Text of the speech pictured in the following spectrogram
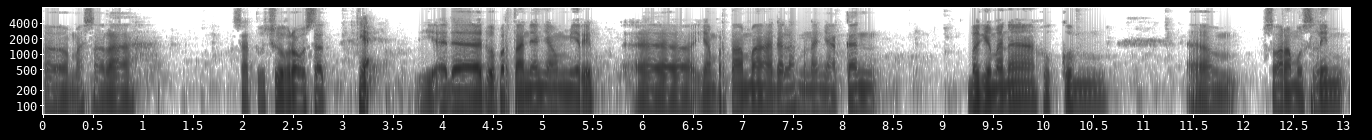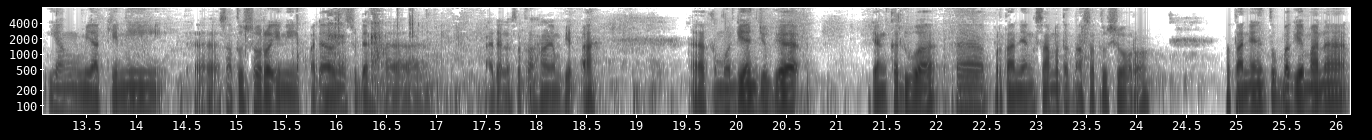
uh, masalah satu surah Ustaz. Ya. Jadi ada dua pertanyaan yang mirip. Uh, yang pertama adalah menanyakan bagaimana hukum um, seorang muslim yang meyakini uh, satu surah ini padahal ini sudah uh, adalah satu hal yang bid'ah. Uh, kemudian juga yang kedua, uh, pertanyaan yang sama tentang satu surah. Pertanyaan itu bagaimana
